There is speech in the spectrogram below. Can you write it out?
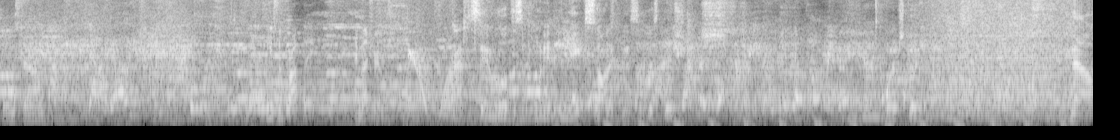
thumbs down. Some broccoli and mushrooms. I have to say I'm a little disappointed in the exoticness of this dish. But it's good. Now,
